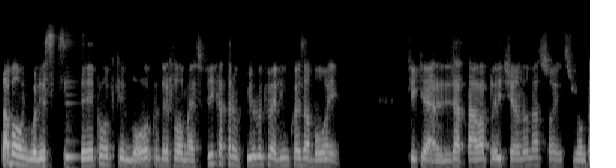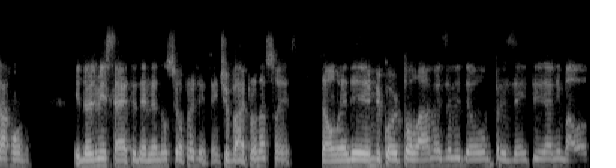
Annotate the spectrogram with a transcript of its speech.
Tá bom, engoli seco, fiquei louco. Ele falou, mas fica tranquilo que vai vir coisa boa aí. O que que era? Ele já estava pleiteando Nações junto à Honda. Em 2007, ele anunciou pra gente, a gente vai para Nações. Então ele me cortou lá, mas ele deu um presente animal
